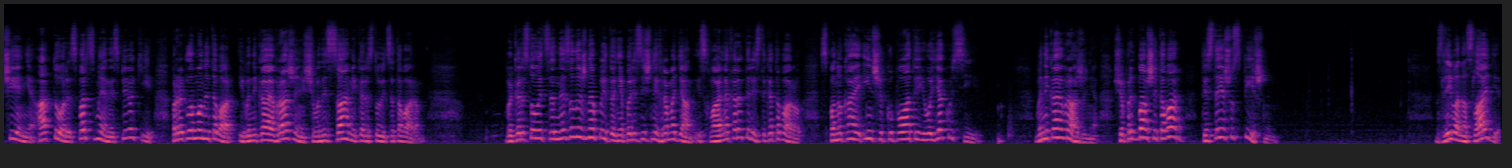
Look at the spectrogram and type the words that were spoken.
вчені, актори, спортсмени, співаки про рекламований товар і виникає враження, що вони самі користуються товаром. Використовується незалежне опитування пересічних громадян і схвальна характеристика товару спонукає інших купувати його як усі. Виникає враження, що придбавши товар, ти стаєш успішним. Зліва на слайді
